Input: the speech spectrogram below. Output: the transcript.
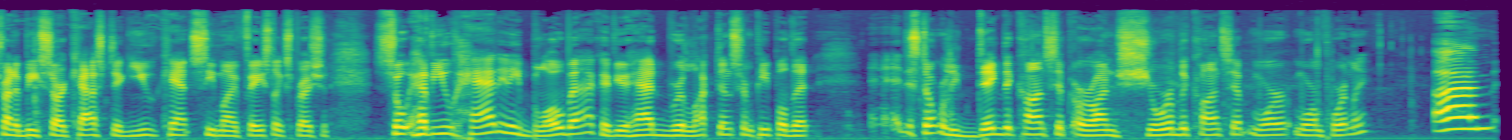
trying to be sarcastic, you can't see my facial expression. So, have you had any blowback? Have you had reluctance from people that just don't really dig the concept or unsure of the concept? More, more importantly, Um,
